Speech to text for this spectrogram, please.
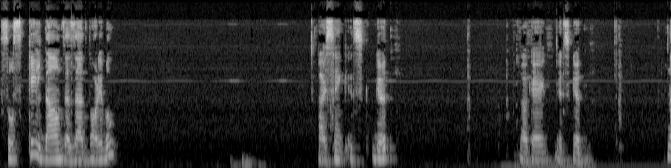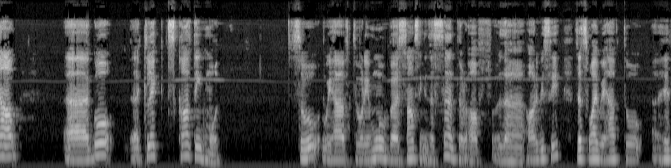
So scale down the z variable. I think it's good. Okay, it's good. Now uh, go uh, click sculpting mode. So we have to remove uh, something in the center of the RBC that's why we have to uh, hit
